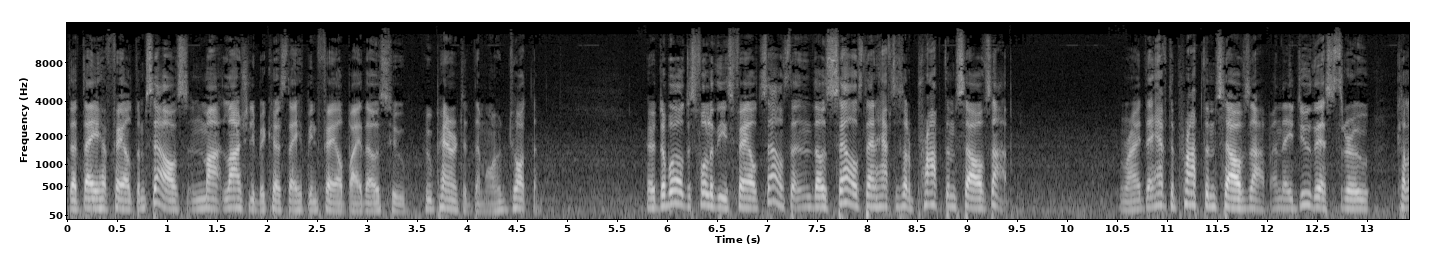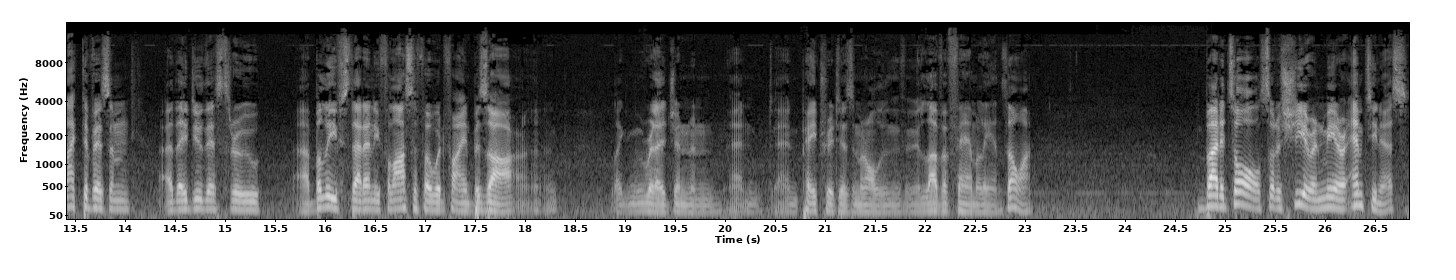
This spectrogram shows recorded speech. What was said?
that they have failed themselves, largely because they have been failed by those who, who parented them or who taught them. The world is full of these failed selves, and those selves then have to sort of prop themselves up. Right? They have to prop themselves up, and they do this through collectivism. Uh, they do this through uh, beliefs that any philosopher would find bizarre, uh, like religion and, and, and patriotism and all the love of family and so on. but it's all sort of sheer and mere emptiness.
